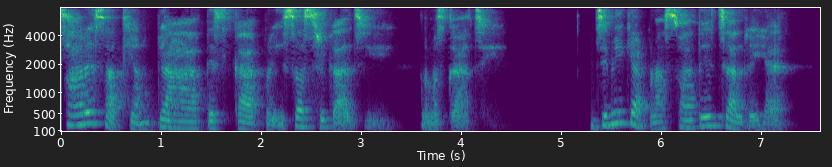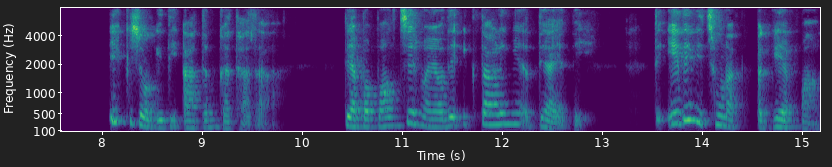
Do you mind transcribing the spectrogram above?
ਸਾਰੇ ਸਾਥੀਆਂ ਨੂੰ ਪਿਆਰ ਤੇ ਸਤਿਕਾਰ ਭਰੀ ਸਤਿ ਸ੍ਰੀ ਅਕਾਲ ਜੀ, ਨਮਸਕਾਰ ਜੀ। ਜਿਵੇਂ ਕਿ ਆਪਣਾ ਸਵਾਦੇ ਚੱਲ ਰਿਹਾ ਹੈ, ਇੱਕ ਯੋਗੀ ਦੀ ਆਤਮ ਕਥਾ ਦਾ, ਤੇ ਆਪਾਂ ਪਹੁੰਚੇ ਹੋਏ ਹਾਂ ਉਹਦੇ 41ਵੇਂ ਅਧਿਆਇ ਤੇ। ਤੇ ਇਹਦੇ ਵਿੱਚ ਹੁਣ ਅੱਗੇ ਆਪਾਂ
